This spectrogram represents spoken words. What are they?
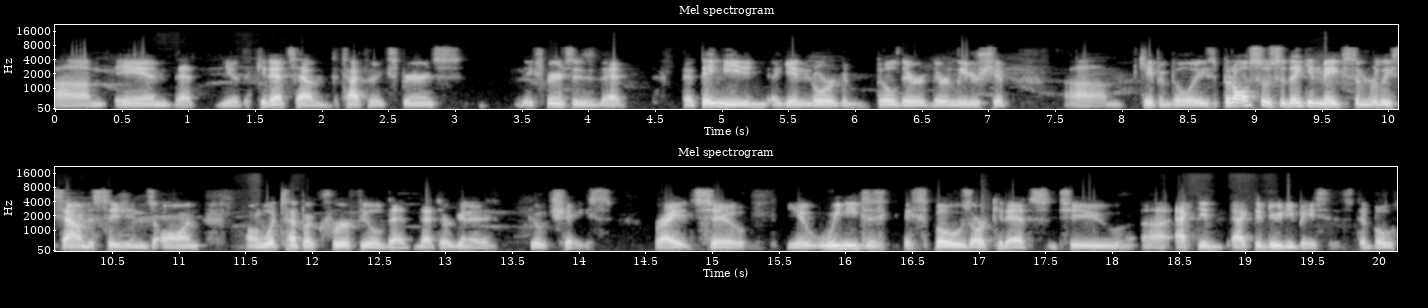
um, and that you know the cadets have the type of experience, the experiences that that they need again in order to build their their leadership um, capabilities, but also so they can make some really sound decisions on on what type of career field that that they're going to go chase. Right. So you know we need to expose our cadets to uh, active active duty bases, to both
